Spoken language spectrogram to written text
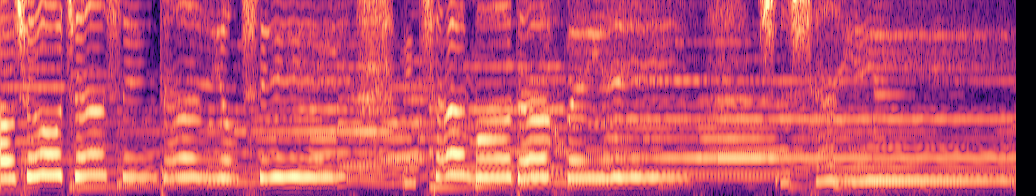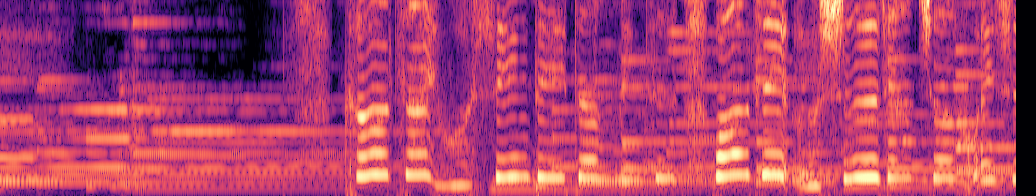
掏出真心的勇气，你沉默的回应是善意。刻在我心底的名字，忘记了时间这回事。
